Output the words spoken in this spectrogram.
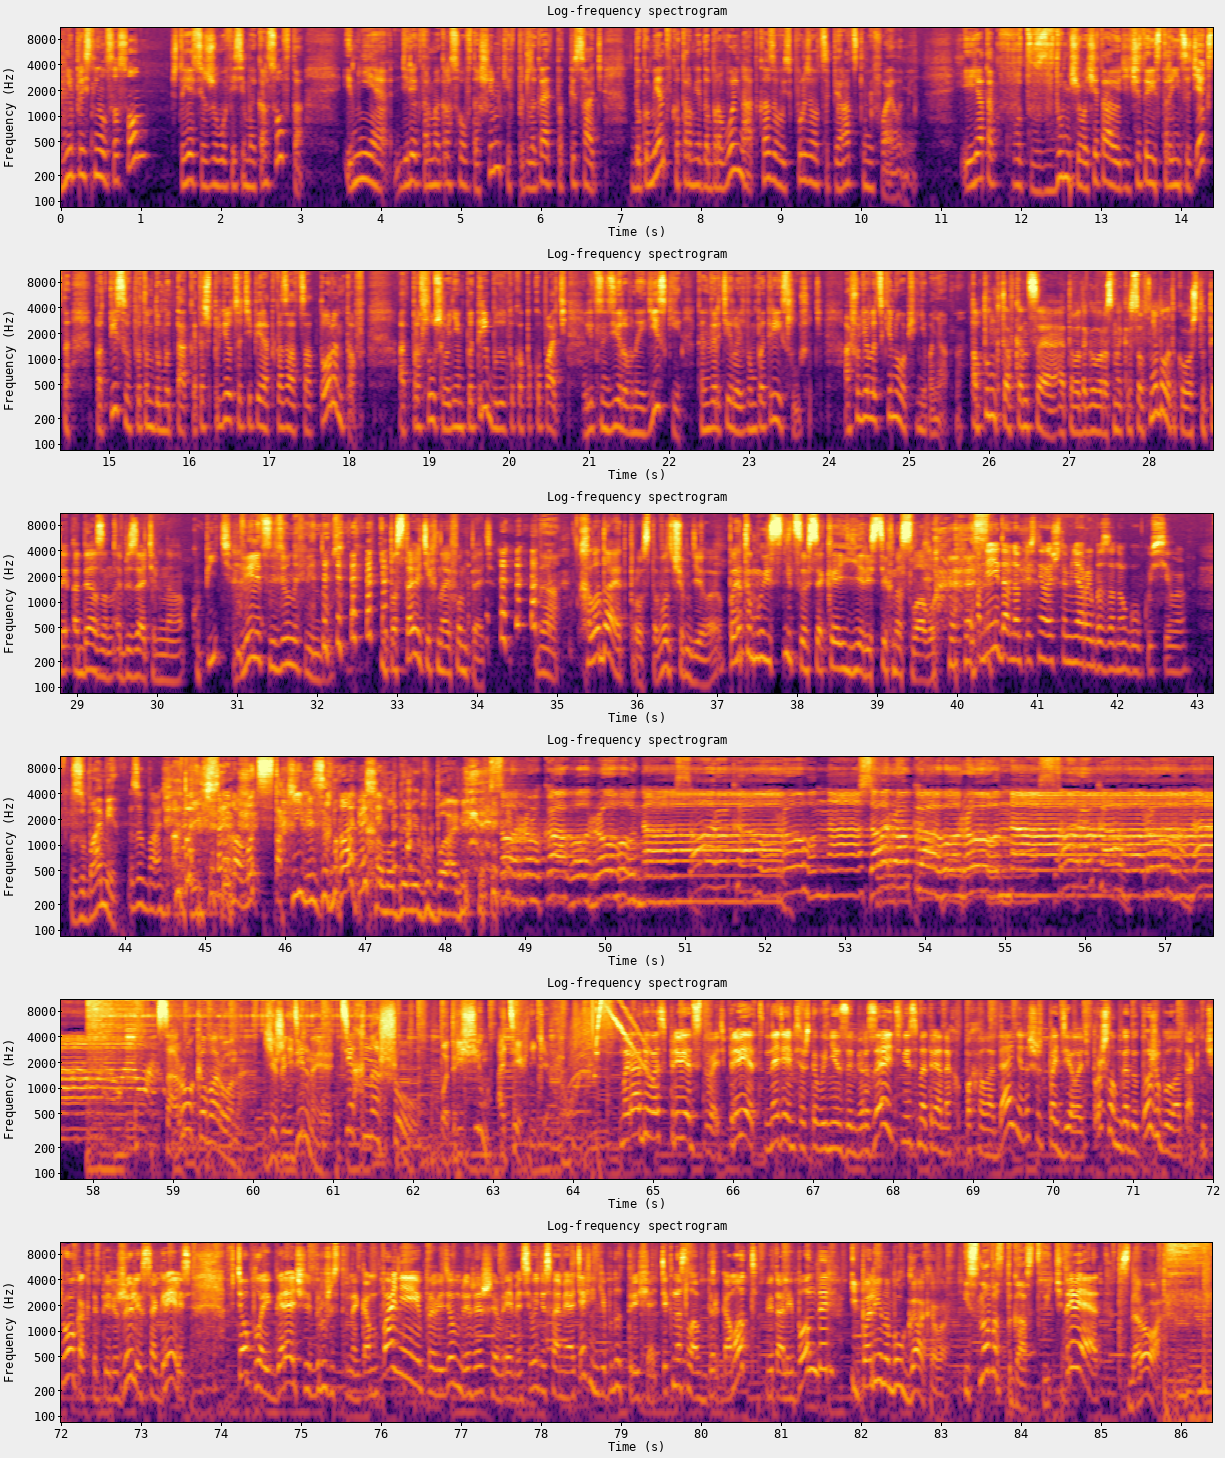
Мне приснился сон, что я сижу в офисе Microsoft, и мне директор Microsoft Шимкив предлагает подписать документ, в котором я добровольно отказываюсь пользоваться пиратскими файлами. И я так вот вдумчиво читаю эти четыре страницы текста, подписываю, потом думаю, так, это же придется теперь отказаться от торрентов, от прослушивания MP3, буду только покупать лицензированные диски, конвертировать в MP3 и слушать. А что делать с кино, вообще непонятно. А пункта в конце этого договора с Microsoft не было такого, что ты обязан обязательно купить Две лицензионных Windows. и поставить их на iPhone 5? Да. Холодает просто, вот в чем дело. Поэтому и снится всякая ересь технославу. А мне недавно приснилось, что меня рыба за ногу укусила. Зубами. Зубами. Отлично. Рыба вот с такими зубами. Холодными губами. Сорока ворона, сорока ворона, сорока ворона, сорока ворона. Сорока Ворона. Еженедельное техношоу. Потрещим о технике. Мы рады вас приветствовать. Привет! Надеемся, что вы не замерзаете, несмотря на похолодание. Ну что ж поделать. В прошлом году тоже было так. Ничего, как-то пережили, согрелись. В теплой, горячей, дружественной компании проведем ближайшее время. Сегодня с вами о технике будут трещать Технослав Бергамот, Виталий Бондарь. И Полина Булгакова. И снова здравствуйте. Привет! Здорово. В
